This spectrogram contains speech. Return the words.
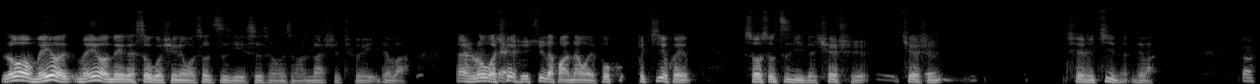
如果没有没有那个受过训练，我说自己是什么什么，那是吹，对吧？但是如果确实是的话，那我也不不忌讳说出自己的确实确实确实技能，对吧？嗯，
